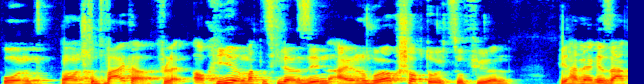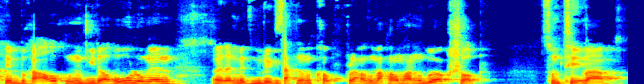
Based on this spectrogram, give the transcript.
Und noch einen Schritt weiter. auch hier macht es wieder Sinn, einen Workshop durchzuführen. Wir haben ja gesagt, wir brauchen Wiederholungen, äh, damit, wie gesagt, einen Kopf bleiben. Also machen wir mal einen Workshop zum Thema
